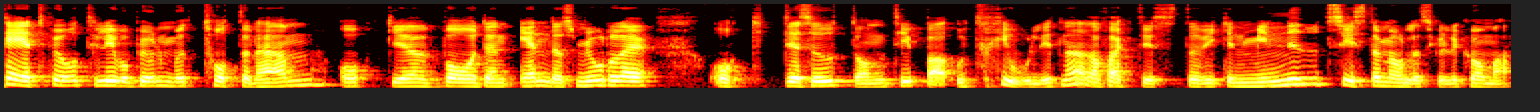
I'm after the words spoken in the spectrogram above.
3-2 till Liverpool mot Tottenham och var den enda som gjorde det och dessutom tippa otroligt nära faktiskt vilken minut sista målet skulle komma.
